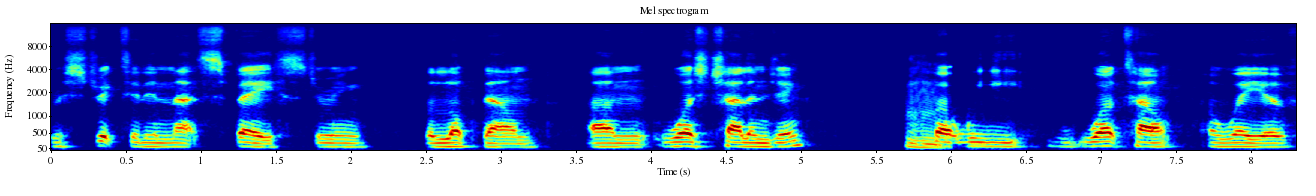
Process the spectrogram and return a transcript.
restricted in that space during the lockdown um, was challenging mm-hmm. but we worked out a way of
